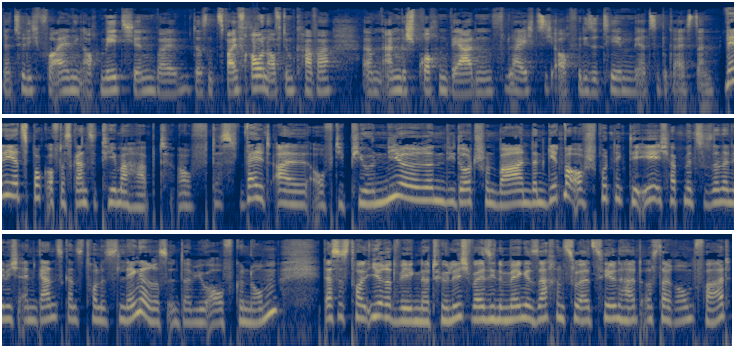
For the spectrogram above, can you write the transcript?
natürlich vor allen Dingen auch Mädchen, weil da sind zwei Frauen auf dem Cover, ähm, angesprochen werden, vielleicht sich auch für diese Themen mehr zu begeistern. Wenn ihr jetzt Bock auf das ganze Thema habt, auf das Weltall, auf die Pionierinnen, die dort schon waren, dann geht mal auf sputnik.de. Ich habe mit Susanna nämlich ein ganz, ganz tolles, längeres Interview aufgenommen. Das ist toll ihretwegen natürlich, weil sie eine Menge Sachen zu erzählen hat aus der Raumfahrt.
